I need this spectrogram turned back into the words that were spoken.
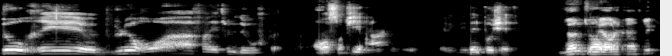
doré, bleu roi, enfin des trucs de ouf, quoi. En spirale belle pochette. Don, tu voulais rajouter un truc?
